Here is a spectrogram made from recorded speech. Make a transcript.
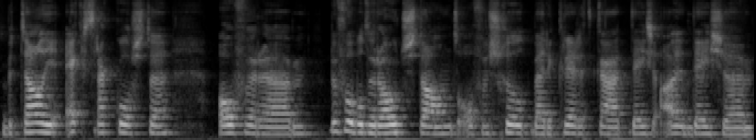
betaal je extra kosten over ehm, bijvoorbeeld roodstand of een schuld bij de creditcard. Deze, eh, deze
